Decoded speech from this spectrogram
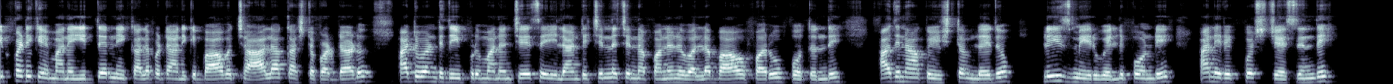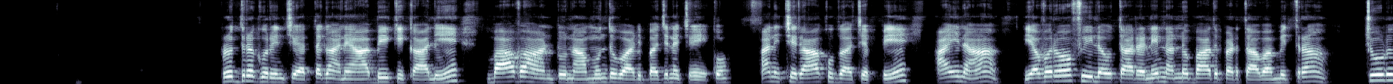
ఇప్పటికే మన ఇద్దరిని కలపటానికి బావ చాలా కష్టపడ్డాడు. అటువంటిది ఇప్పుడు మనం చేసే ఇలాంటి చిన్న చిన్న పనుల వల్ల బావ పరువు పోతుంది. అది నాకు ఇష్టం లేదు. ప్లీజ్ మీరు వెళ్ళిపోండి అని రిక్వెస్ట్ చేసింది. రుద్ర గురించి ఎత్తగానే అభికి కాలి బావా అంటూ నా ముందు వాడి భజన చేయకు అని చిరాకుగా చెప్పి అయినా ఎవరో ఫీల్ అవుతారని నన్ను బాధ పెడతావా మిత్ర? చూడు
